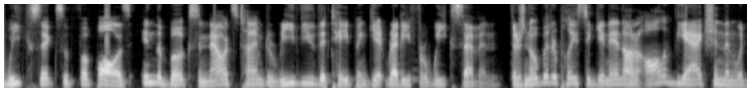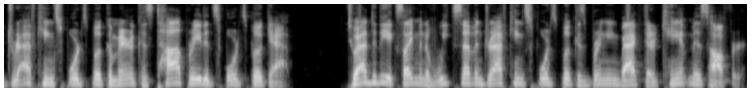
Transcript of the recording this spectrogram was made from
Week six of football is in the books, and now it's time to review the tape and get ready for week seven. There's no better place to get in on all of the action than with DraftKings Sportsbook, America's top rated sportsbook app. To add to the excitement of week seven, DraftKings Sportsbook is bringing back their can't miss offer.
